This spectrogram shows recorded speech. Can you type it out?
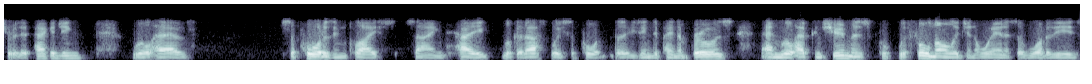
through their packaging. We'll have supporters in place saying, hey, look at us, we support these independent brewers, and we'll have consumers with full knowledge and awareness of what it is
